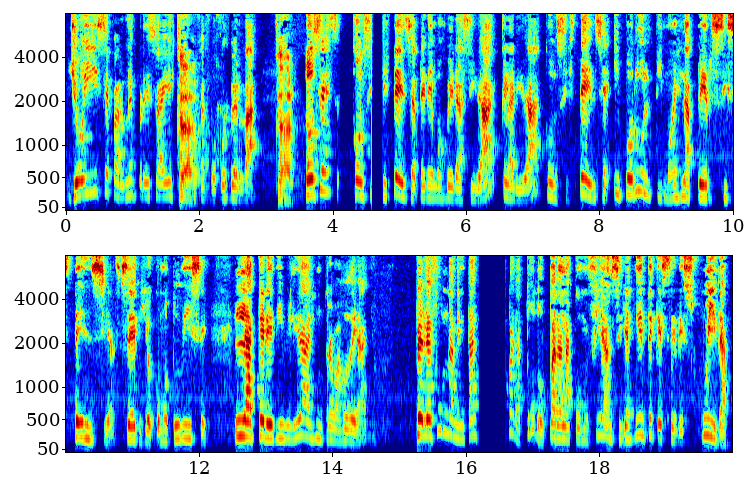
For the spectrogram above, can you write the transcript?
yo hice para una empresa esto tampoco es verdad. Claro. Entonces, consistencia, tenemos veracidad, claridad, consistencia. Y por último, es la persistencia, Sergio, como tú dices. La credibilidad es un trabajo de años, pero es fundamental para todo, para la confianza. Y hay gente que se descuida,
